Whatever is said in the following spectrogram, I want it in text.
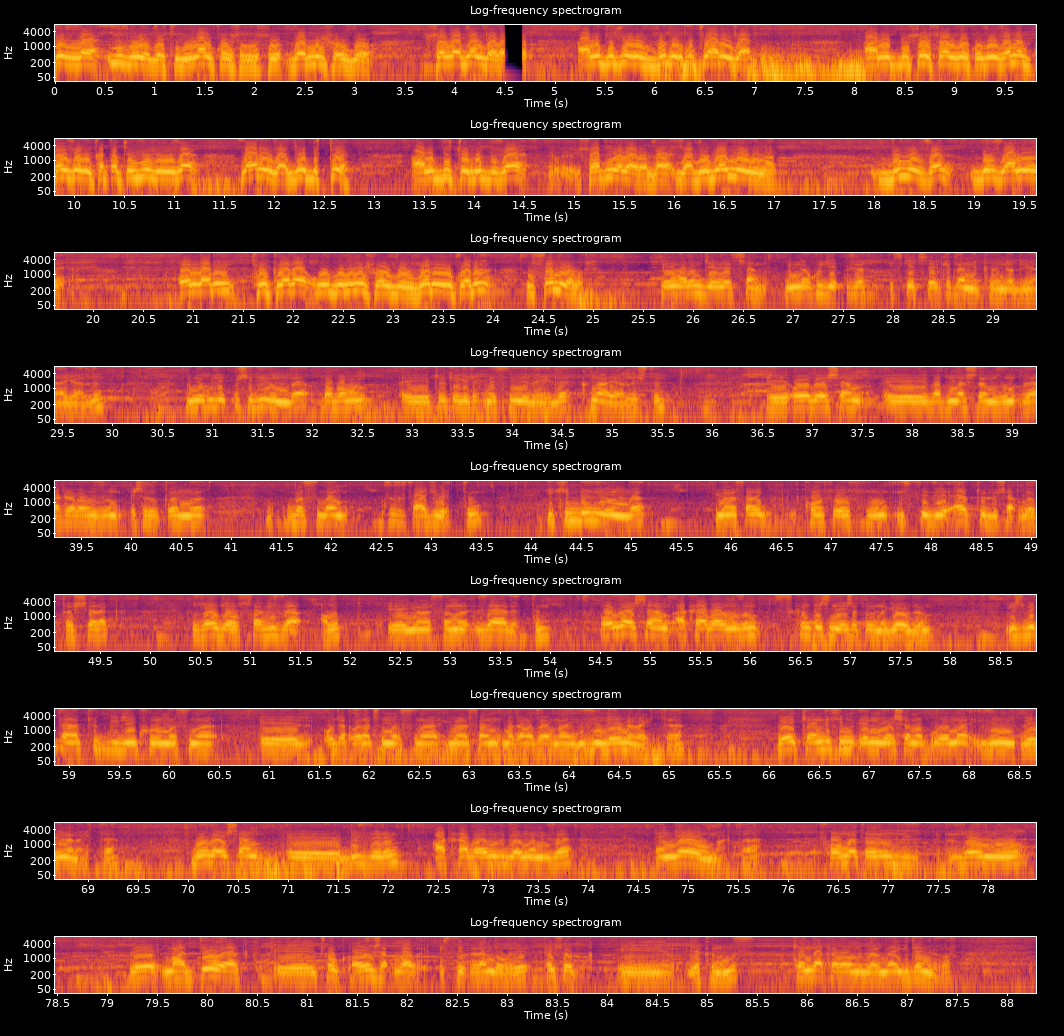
biz de İzmir'deki Yunan konsolosu vermiş olduğu şeylerden dolayı hani gidiyoruz bugün git yarın gel. Hani bir şey soracak olduğu zaman pencereyi kapatıyor yüzümüze yarın gel diyor bitti. Hani bir türlü bize şey yapmıyorlar orada yardımcı olmuyor Yunan. Bu yüzden biz yani onların Türklere uygulamış olduğu zorunlulukları istemiyoruz. Benim adım Cevdet Şen. 1974 İskeçe Ketenlik köyünde dünyaya geldim. 1977 yılında babamın e, Türkiye göç etmesi nedeniyle Kına'ya yerleştim. E, orada yaşayan e, vatandaşlarımızın ve akrabalarımızın yaşadıklarını basından sıkı takip ettim. 2001 yılında Yunanistan konsolosluğunun istediği her türlü şartları taşıyarak zor da olsa vize alıp e, Yunanistan'ı ziyaret ettim. Orada yaşayan akrabalarımızın sıkıntı içinde yaşadıklarını gördüm. Hiçbir tane Türk Birliği kurulmasına, e, ocakların açılmasına Yunanistan makamı tarafından izin verilmemekte ve kendi kimliklerini yaşamaklarına izin verilmemekte. Burada yaşayan e, bizlerin akrabalarımızı görmemize engel olmakta. Formalitelerin zorluğu ve maddi olarak e, çok ağır şartlar istediklerden dolayı pek çok e, yakınımız kendi akrabalarını görmeye gidemiyor.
